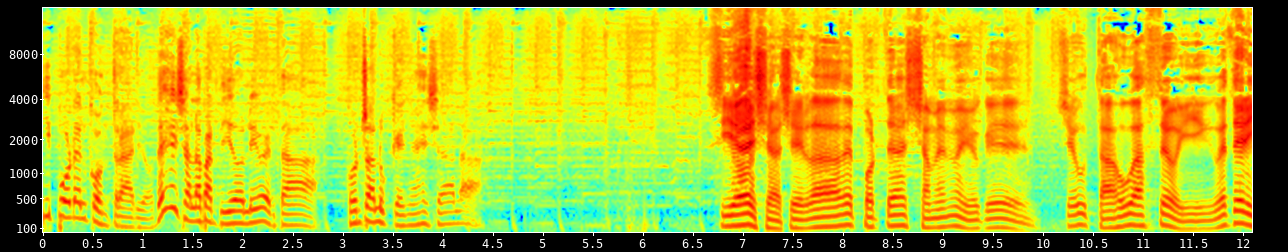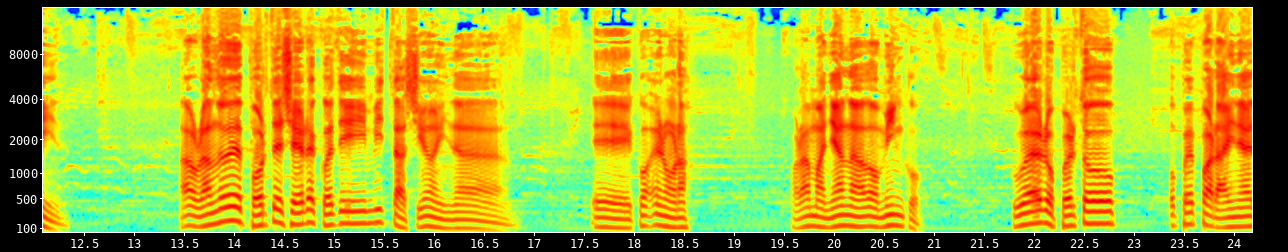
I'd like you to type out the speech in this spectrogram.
y por el contrario, deje ya la partido libertad contra Luqueña, deje ya la... Si ella, se la deporte, llámeme yo que se gusta jugar hoy, veterino. Hablando de deporte, se recuerda invitación y eh, en hora, para mañana domingo. Cuba aeropuerto o preparaina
